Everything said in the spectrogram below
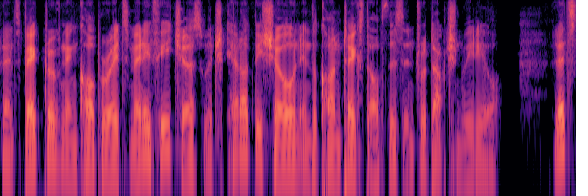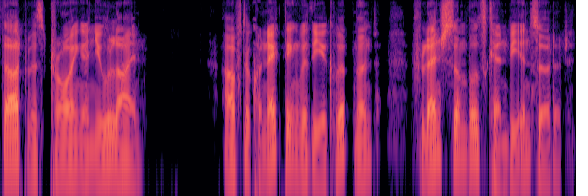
Plant SpecDriven incorporates many features which cannot be shown in the context of this introduction video. Let's start with drawing a new line. After connecting with the equipment, flange symbols can be inserted.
